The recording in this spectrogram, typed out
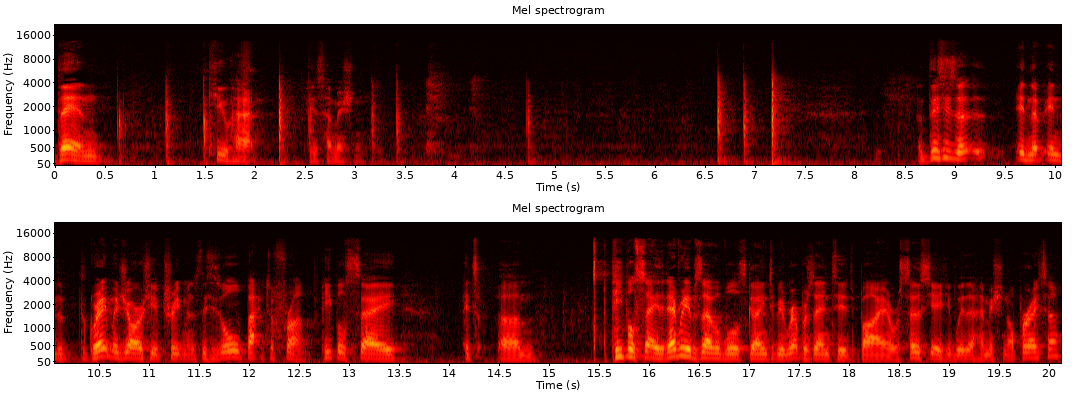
then Q hat is Hermitian. This is a, in, the, in the, great majority of treatments, this is all back to front. People say, it's, um, people say that every observable is going to be represented by or associated with a Hermitian operator.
